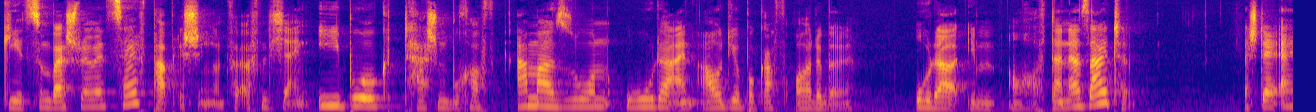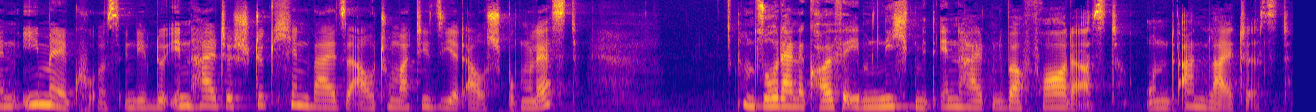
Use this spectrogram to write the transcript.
Geh zum Beispiel mit Self-Publishing und veröffentliche ein E-Book, Taschenbuch auf Amazon oder ein Audiobook auf Audible. Oder eben auch auf deiner Seite. Erstell einen E-Mail-Kurs, in dem du Inhalte stückchenweise automatisiert ausspucken lässt und so deine Käufe eben nicht mit Inhalten überforderst und anleitest.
